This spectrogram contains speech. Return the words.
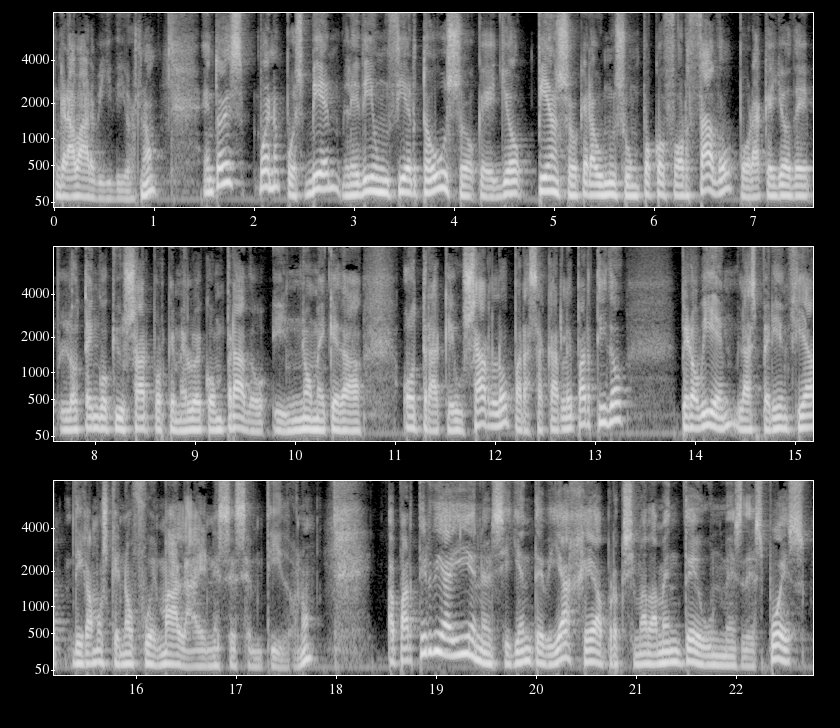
grabar vídeos, ¿no? Entonces, bueno, pues bien, le di un cierto uso que yo pienso que era un uso un poco forzado por aquello de lo tengo que usar porque me lo he comprado y no me queda otra que usarlo para sacarle partido. Pero bien, la experiencia digamos que no fue mala en ese sentido, ¿no? A partir de ahí, en el siguiente viaje, aproximadamente un mes después,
